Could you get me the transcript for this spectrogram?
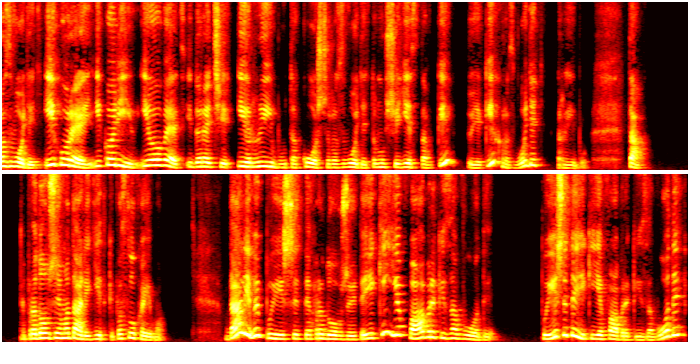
розводять і курей, і корів, і овець, і, до речі, і рибу також розводять, тому що є ставки, у яких розводять рибу. Так, продовжуємо далі, дітки, послухаємо. Далі ви пишете, продовжуєте, які є фабрики, заводи. Пишете, які є фабрики і заводи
